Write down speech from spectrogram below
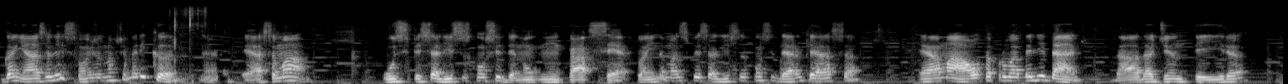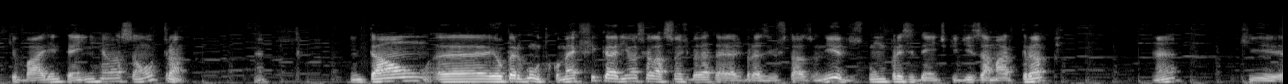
ganhar as eleições norte-americanas. Né? Essa é uma. Os especialistas consideram, não está certo ainda, mas os especialistas consideram que essa é uma alta probabilidade, dada a dianteira que o Biden tem em relação ao Trump. Então, é, eu pergunto, como é que ficariam as relações bilaterais Brasil Estados Unidos com um presidente que diz amar Trump, né, que,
